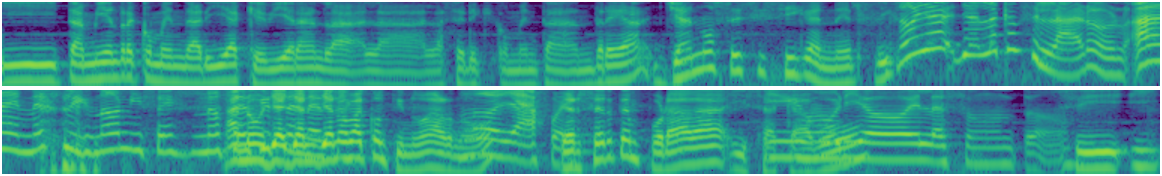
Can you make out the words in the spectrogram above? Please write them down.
Y también recomendaría que vieran la, la, la serie que comenta Andrea. Ya no sé si siga en Netflix. No, ya, ya la cancelaron. Ah, en Netflix, no, ni sé. No sé Ah, no, si ya, está ya, ya no va a continuar, ¿no? No, ya fue. Tercera temporada y se Y acabó. murió el asunto. Sí, y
